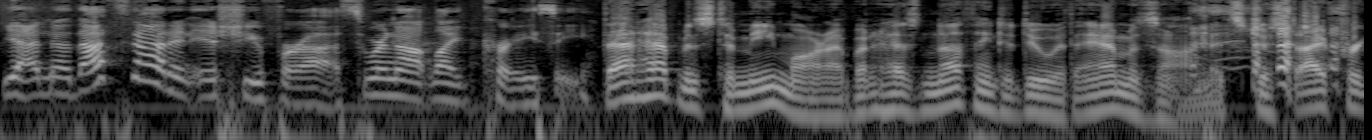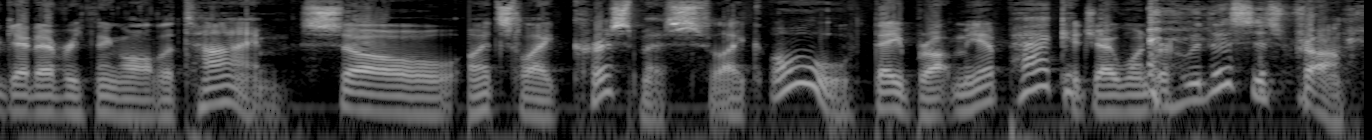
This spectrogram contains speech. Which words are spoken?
yeah, no, that's not an issue for us. We're not like crazy. That happens to me, Marna, but it has nothing to do with Amazon. It's just I forget everything all the time. So it's like Christmas. Like, oh, they brought me a package. I wonder who this is from.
